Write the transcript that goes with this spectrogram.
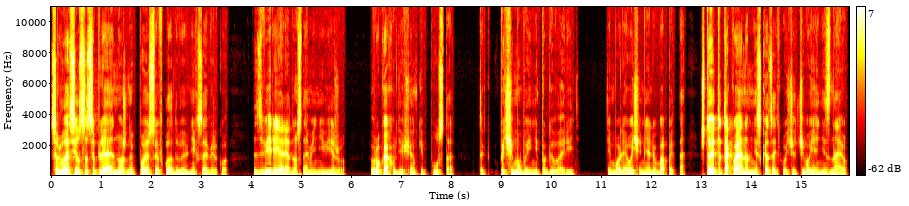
Согласился, цепляя ножны к поясу и вкладывая в них сабельку. Зверя я рядом с нами не вижу. В руках у девчонки пусто. Так почему бы и не поговорить? Тем более очень мне любопытно. Что это такое она мне сказать хочет, чего я не знаю?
